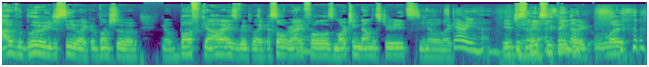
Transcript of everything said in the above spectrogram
out of the blue, you just see like a bunch of you know buff guys with like assault rifles marching down the streets. You know, like Scary. it just Yeah. makes you I've think them. like what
